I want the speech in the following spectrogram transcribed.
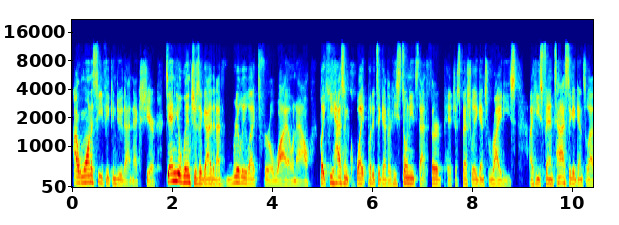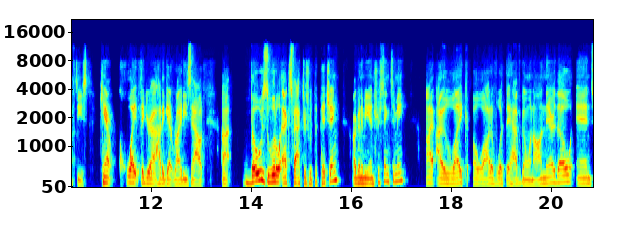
I want to see if he can do that next year. Daniel Lynch is a guy that I've really liked for a while now, but he hasn't quite put it together. He still needs that third pitch, especially against righties. Uh, he's fantastic against lefties. Can't quite figure out how to get righties out. Uh, those little X factors with the pitching are going to be interesting to me. I, I like a lot of what they have going on there, though. And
